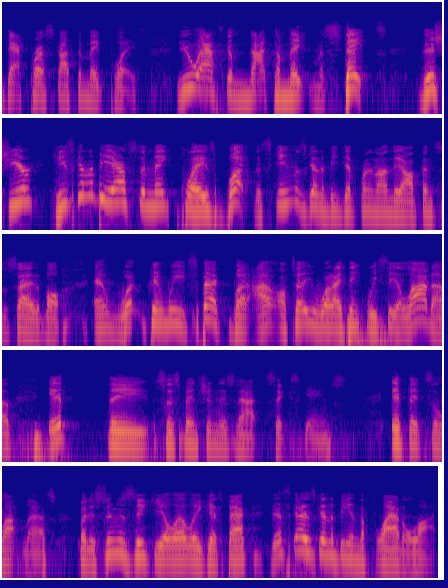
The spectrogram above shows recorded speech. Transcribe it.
Dak Prescott to make plays. You ask him not to make mistakes. This year, he's going to be asked to make plays, but the scheme is going to be different on the offensive side of the ball. And what can we expect? But I'll, tell you what I think we see a lot of if the suspension is not six games if it's a lot less. But as soon as Ezekiel Elliott gets back, this guy's going to be in the flat a lot.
